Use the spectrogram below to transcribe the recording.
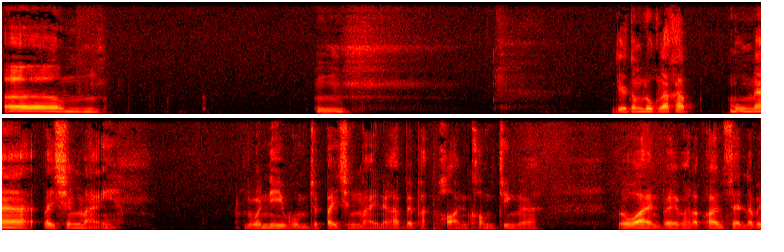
เอ่มอืม เดี๋ยวต้องลุกแล้วครับ มุ่งหน้าไปเชียงใหม่ วันนี้ผมจะไปเชียงใหม่นะครับ ไปพักผ่อนของจริงนะ เมื่อวานไปพารากอนเสร็จแล้วไป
